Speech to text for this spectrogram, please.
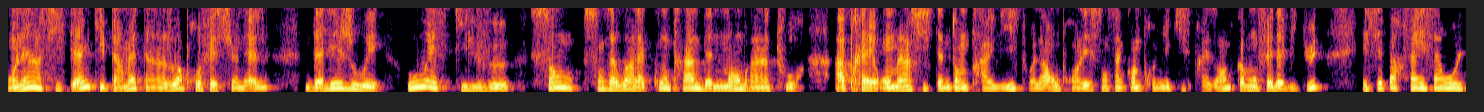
on ait un système qui permette à un joueur professionnel d'aller jouer où est-ce qu'il veut sans, sans avoir la contrainte d'être membre à un tour. Après, on met un système dans le try list, voilà, on prend les 150 premiers qui se présentent, comme on fait d'habitude, et c'est parfait et ça roule.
